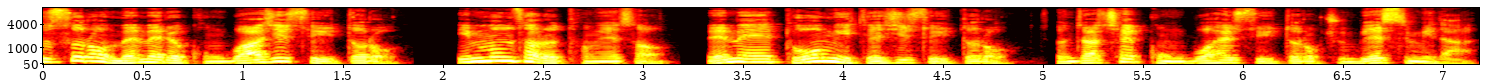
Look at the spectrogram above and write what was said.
스스로 매매를 공부하실 수 있도록 입문서를 통해서 매매에 도움이 되실 수 있도록 전자책 공부할 수 있도록 준비했습니다.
